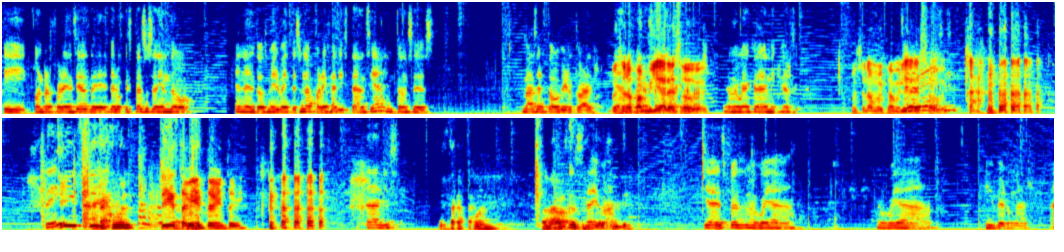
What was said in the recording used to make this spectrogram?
y con referencias de, de lo que está sucediendo en el 2020. Es una pareja a distancia, entonces va a ser todo virtual. Me suena familiar eso, güey. Ya me voy a quedar en mi casa. Me suena muy familiar eso, güey. ¿Sí? Sí, sí, está cool. Sí, está bien, está bien, está bien. Nice. Está cool. Suena bastante interesante. Ya después me voy a me voy a hibernar ah,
